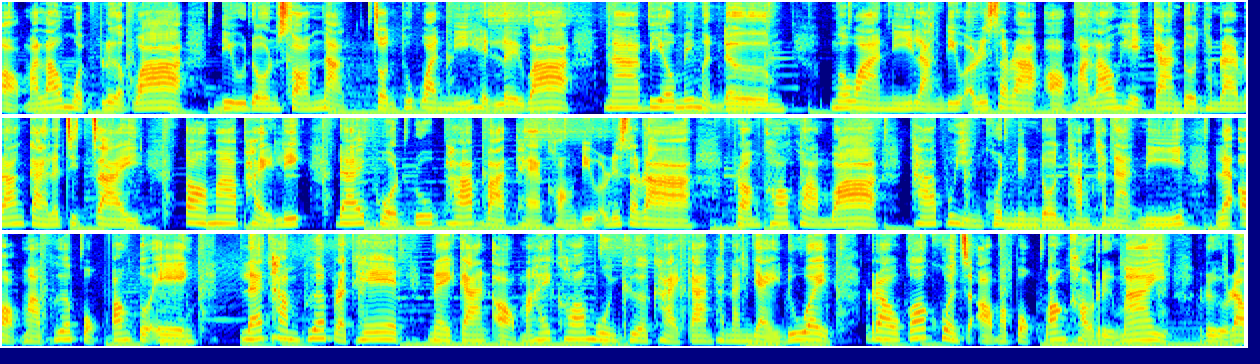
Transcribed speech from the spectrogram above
ออกมาเล่าหมดเปลือกว่าดิวโดนซ้อมหนัก จนทุกวันนี้เห็นเลยว่า หน้าเบี้ยวไม่เหมือนเดิม เมื่อวานนี้หลังดิวอริสราออกมาเล่าเหตุการณ์โดนทำร้ายร่างกายและจิตใจ ต่อมาไผ่ลิกได้โพสต์รูปภาพบาดแผลของดิวอริสรา พร้อมข้อความว่าถ้าผู้หญิงคนหนึ่งโดนทำขนาดนี้ และออกมาเพื่อปกป้องตัวเอง และทำเพื่อประเทศในการออกมาให้ข้อมูลเครือข่ายการพนันใหญ่ด้วย เราก็ควรจะออกมาปกป้องเขาหรือไม่ หรือเรา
